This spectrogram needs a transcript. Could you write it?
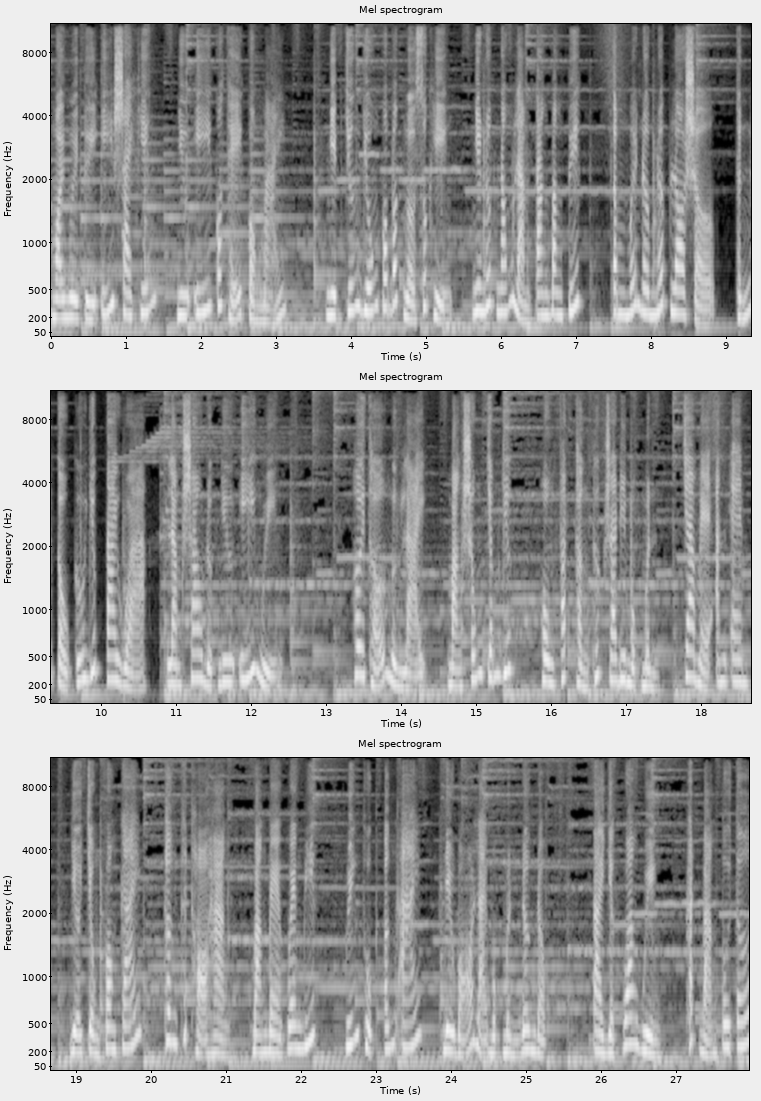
mọi người tùy ý sai khiến, như ý có thể còn mãi. Nghiệp chướng vốn có bất ngờ xuất hiện, như nước nóng làm tan băng tuyết tâm mới nơm nớp lo sợ, thỉnh cầu cứu giúp tai họa, làm sao được như ý nguyện. Hơi thở ngừng lại, mạng sống chấm dứt, hồn phách thần thức ra đi một mình, cha mẹ anh em, vợ chồng con cái, thân thích họ hàng, bạn bè quen biết, quyến thuộc ấn ái, đều bỏ lại một mình đơn độc. Tài vật quan quyền, khách bạn tôi tớ,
